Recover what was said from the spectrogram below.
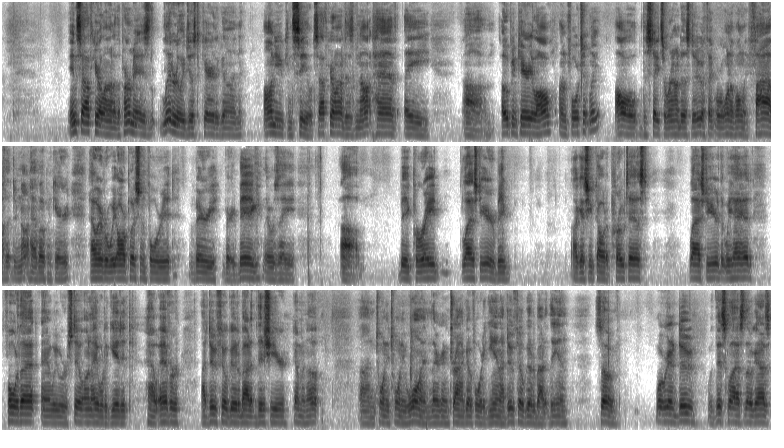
in South Carolina, the permit is literally just to carry the gun on you concealed. South Carolina does not have a um, open carry law, unfortunately all the states around us do. I think we're one of only five that do not have open carry. However, we are pushing for it very, very big. There was a uh, big parade last year, big, I guess you call it a protest last year that we had for that, and we were still unable to get it. However, I do feel good about it this year coming up in 2021. They're going to try and go for it again. I do feel good about it then. So, what we're going to do with this class, though, guys,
